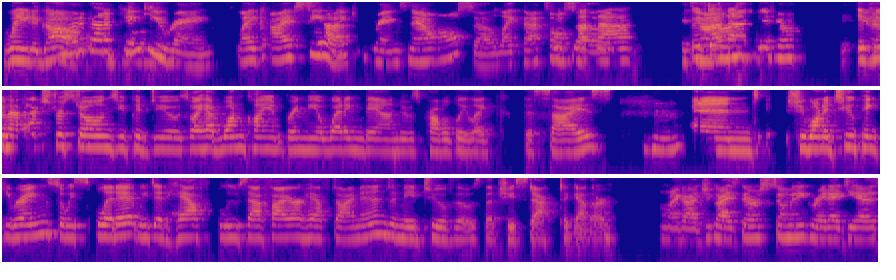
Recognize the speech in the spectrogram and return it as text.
way to go. What about a pinky ring? Like I've seen yeah. pinky rings now also. Like that's also We've done that. We've done that if you, know? have extra stones you could do so i had one client bring me a wedding band. It was probably like this size. Mm-hmm. and she wanted two pinky rings so we split it. We did half blue sapphire half diamond and made two of those that she stacked together. Oh my god you guys there are so many great ideas.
